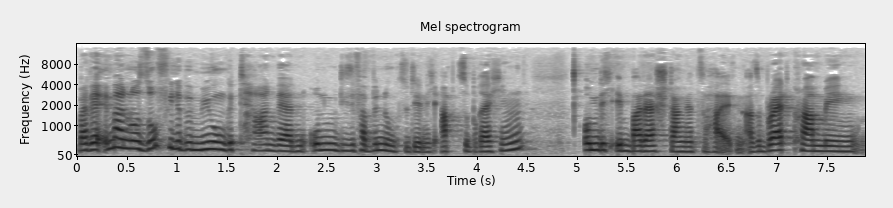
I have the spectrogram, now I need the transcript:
bei der immer nur so viele Bemühungen getan werden, um diese Verbindung zu dir nicht abzubrechen, um dich eben bei der Stange zu halten. Also Breadcrumbing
